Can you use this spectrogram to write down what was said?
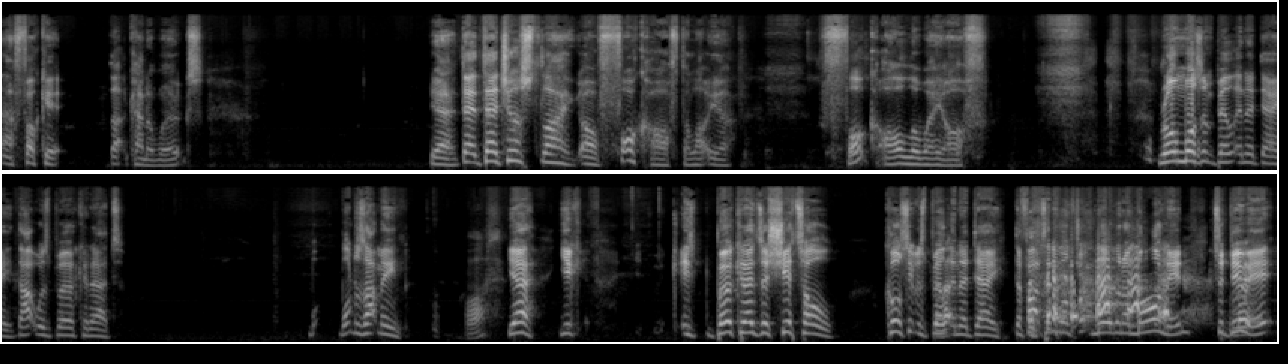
Ah, fuck it, that kind of works. Yeah, they're they're just like, oh fuck off, the lot of you. Fuck all the way off. Rome wasn't built in a day. That was Birkenhead. What does that mean? What? Yeah, you. Is Birkenhead's a shithole? Of course, it was built that- in a day. The fact anyone took more than a morning to do it,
